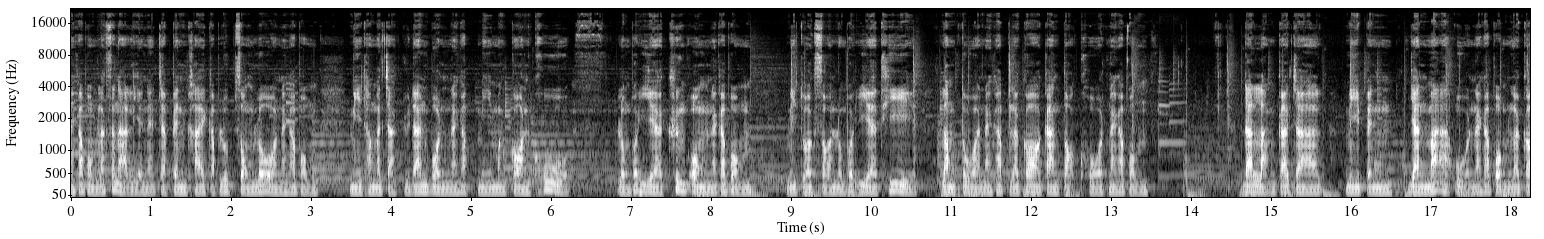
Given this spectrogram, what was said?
นะครับผมลักษณะเหรียญเนี่ยจะเป็นคล้ายกับรูปทรงโล่นะครับผมมีธรรมจักรอยู่ด้านบนนะครับ มีมังกรคู่ หลวงพ่อเอียครึ่งองค์นะครับผมมีตัวอักษรหลวงพ่อเอียที่ลำตัวนะครับ แล้วก็การตอกโค้ดนะครับผม ด้านหลังก็จะมีเป็นยันมะอาอุนะครับผมแล้วก็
